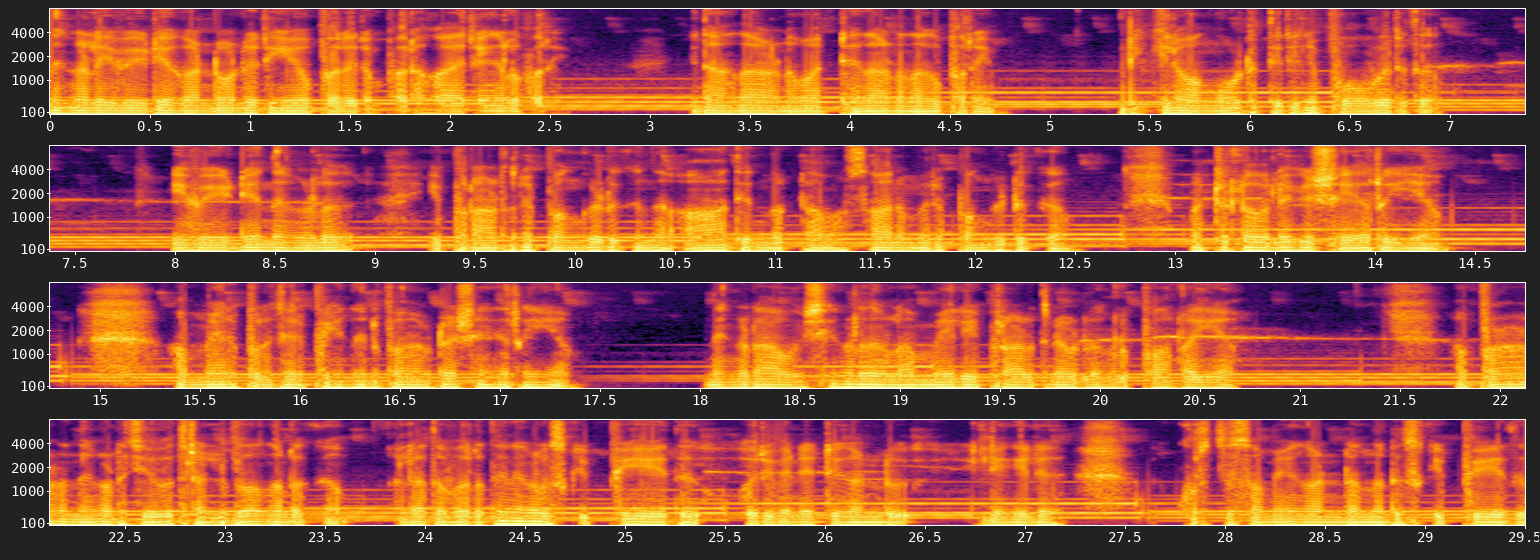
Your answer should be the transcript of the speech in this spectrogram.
നിങ്ങൾ ഈ വീഡിയോ കണ്ടുകൊണ്ടിരിക്കുമ്പോൾ പലരും പല കാര്യങ്ങൾ പറയും. ഇതാണ് മറ്റേതാണെന്നൊക്കെ പറയും. ഒരിക്കലും അങ്ങോട്ട് തിരിഞ്ഞു പോകരുത് ഈ വീഡിയോ നിങ്ങൾ ഈ പ്രാർത്ഥന പങ്കെടുക്കുന്ന ആദ്യം തൊട്ട് അവസാനം വരെ പങ്കെടുക്കുക. മറ്റുള്ളവരിലേക്ക് ഷെയർ ചെയ്യാം അമ്മേനെ പ്രചരിപ്പിക്കുന്നതിന് പാവിടെ ഷെയർ ചെയ്യാം നിങ്ങളുടെ ആവശ്യങ്ങൾ നിങ്ങൾ അമ്മയിൽ ഈ പ്രാർത്ഥനയോട് നിങ്ങൾ പറയാം അപ്പോഴാണ് നിങ്ങളുടെ ജീവിതത്തിൽ അത്ഭുതം നടക്കുക. അല്ലാതെ വെറുതെ നിങ്ങൾ സ്കിപ്പ് ചെയ്ത് ഒരു മിനിറ്റ് കണ്ടു. ഇല്ലെങ്കിൽ കുറച്ച് സമയം കണ്ടെന്നിട്ട് സ്കിപ്പ് ചെയ്ത്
